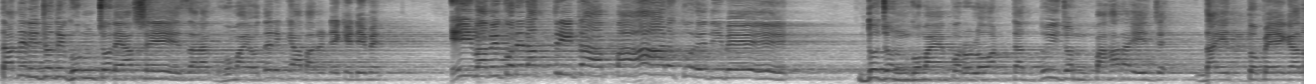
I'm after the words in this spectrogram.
তাদের যদি ঘুম চলে আসে, যারা ঘুমায় ওদেরকে আবার ডেকে দিবে। এইভাবে করে রাত্রিটা পার করে দিবে। দুজন ঘুমায় পড়ল, অর্থাৎ দুইজন পাহারাই দায়িত্ব পেয়ে গেল।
